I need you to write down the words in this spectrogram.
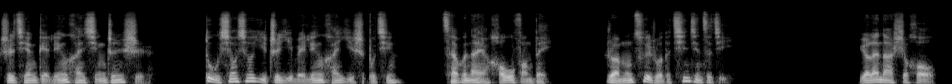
之前给凌寒行针时，杜潇潇一直以为凌寒意识不清，才会那样毫无防备、软萌脆弱的亲近自己。原来那时候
